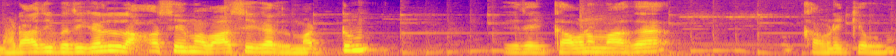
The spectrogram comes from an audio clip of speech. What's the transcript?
மடாதிபதிகள் ஆசிரமவாசிகள் மட்டும் இதை கவனமாக கவனிக்கவும்.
